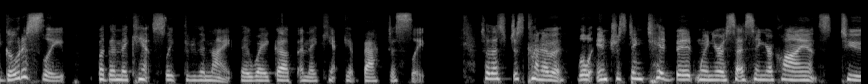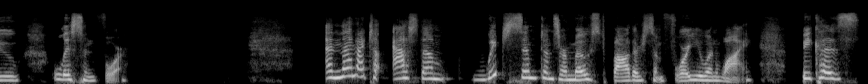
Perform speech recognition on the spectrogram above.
go to sleep but then they can't sleep through the night. They wake up and they can't get back to sleep. So that's just kind of a little interesting tidbit when you're assessing your clients to listen for. And then I ask them which symptoms are most bothersome for you and why? Because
